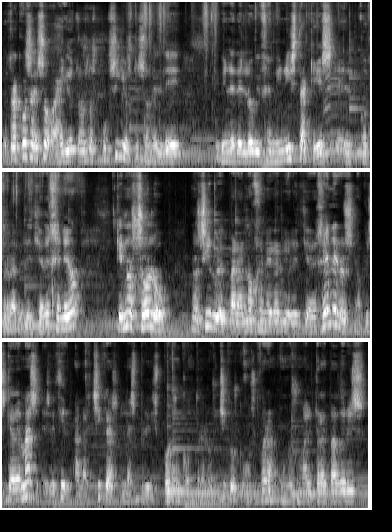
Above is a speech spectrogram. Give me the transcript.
Otra cosa, eso, hay otros dos cursillos que son el de que viene del lobby feminista, que es el contra la violencia de género, que no solo no sirve para no generar violencia de género, sino que es que además, es decir, a las chicas las predisponen contra los chicos como si fueran unos maltratadores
